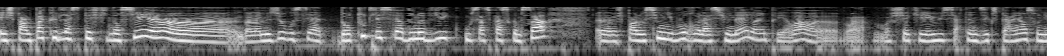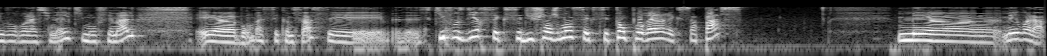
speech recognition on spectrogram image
Et je parle pas que de l'aspect financier, hein, euh, dans la mesure où c'est dans toutes les sphères de notre vie où ça se passe comme ça. Euh, je parle aussi au niveau relationnel. Hein, il peut y avoir, voilà, moi je sais qu'il y a eu certaines expériences au niveau relationnel qui m'ont fait mal. Et bon, bah c'est comme ça. C'est ce qu'il faut se dire, c'est que c'est du changement, c'est que c'est temporaire et que ça passe. Mais, euh, mais voilà,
